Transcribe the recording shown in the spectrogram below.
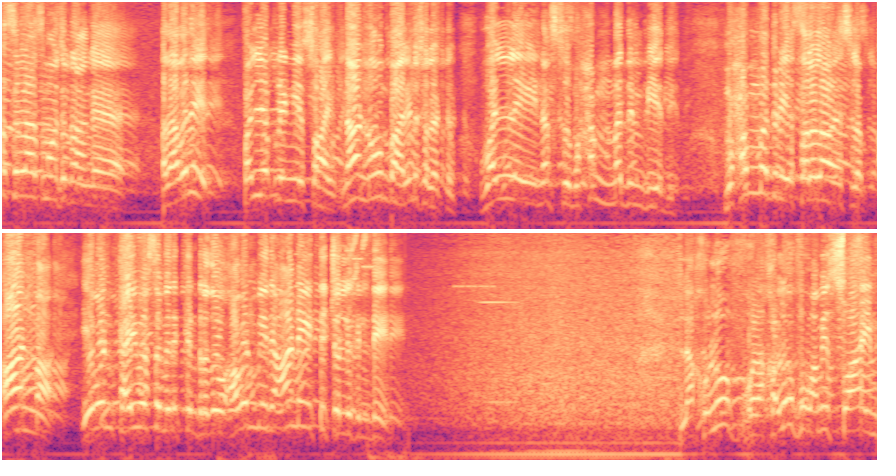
நசல்லாசமா சொல்றாங்க. அதாவது பல்யக்குலினிய சாய் நான் நோம்பாலின்னு சொல்லட்டும். வல்லை நஃப்சு முஹம்மதின் பியதி. முஹம்மதுடைய ஸல்லல்லாஹு ஆன்மா எவன் கைவசம் இருக்கின்றதோ அவன் மீது ஆணையிட்டு சொல்லுகின்றேன். லஹுலூஃப் லஹுலூஃப் வமி ஸாயிம்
